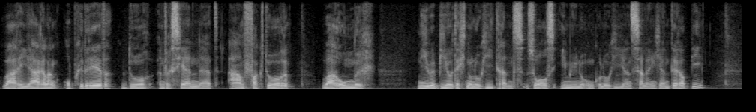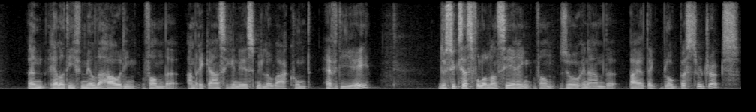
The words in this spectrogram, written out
waren jarenlang opgedreven door een verscheidenheid aan factoren, waaronder nieuwe biotechnologietrends zoals immuno-oncologie en cel- en gentherapie, een relatief milde houding van de Amerikaanse geneesmiddelenwaakhond FDA, de succesvolle lancering van zogenaamde biotech blockbuster drugs,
